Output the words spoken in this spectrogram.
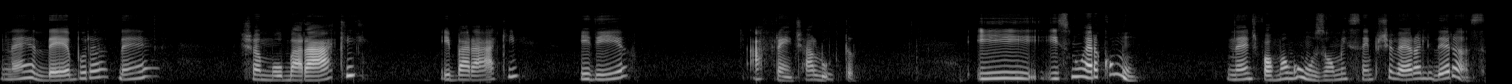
Né, Débora né, chamou Baraque e Baraque iria à frente, à luta. E isso não era comum, né, de forma alguma. Os homens sempre tiveram a liderança.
